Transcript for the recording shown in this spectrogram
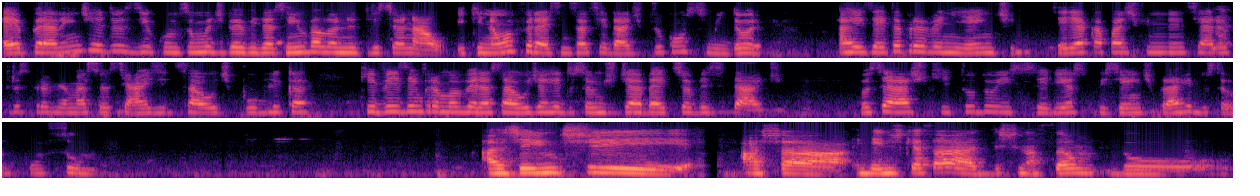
É, para além de reduzir o consumo de bebidas sem valor nutricional e que não oferecem saciedade para o consumidor, a receita proveniente seria capaz de financiar outros programas sociais e de saúde pública que visem promover a saúde e a redução de diabetes e obesidade. Você acha que tudo isso seria suficiente para a redução do consumo? A gente acha, entende que essa destinação do,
